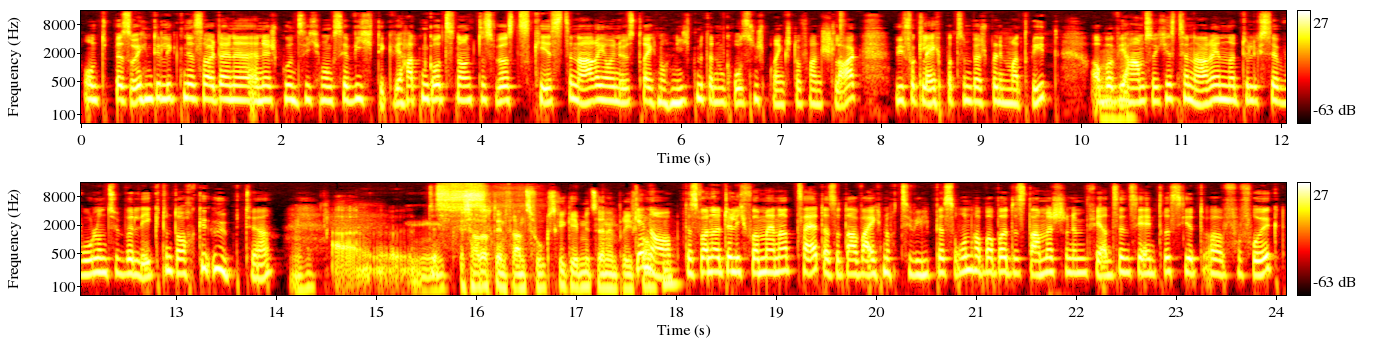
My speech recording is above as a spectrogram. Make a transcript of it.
Und bei solchen Delikten ist halt eine, eine Spurensicherung sehr wichtig. Wir hatten Gott sei Dank das Worst-Case-Szenario in Österreich noch nicht mit einem großen Sprengstoffanschlag, wie vergleichbar zum Beispiel in Madrid. Aber mhm. wir haben solche Szenarien natürlich sehr wohl uns überlegt und auch geübt. Ja. Mhm. Äh, es hat auch den Franz Fuchs gegeben mit seinen Briefbomben. Genau, das war natürlich vor meiner Zeit. Also da war ich noch Zivilperson, habe aber das damals schon im Fernsehen sehr interessiert äh, verfolgt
